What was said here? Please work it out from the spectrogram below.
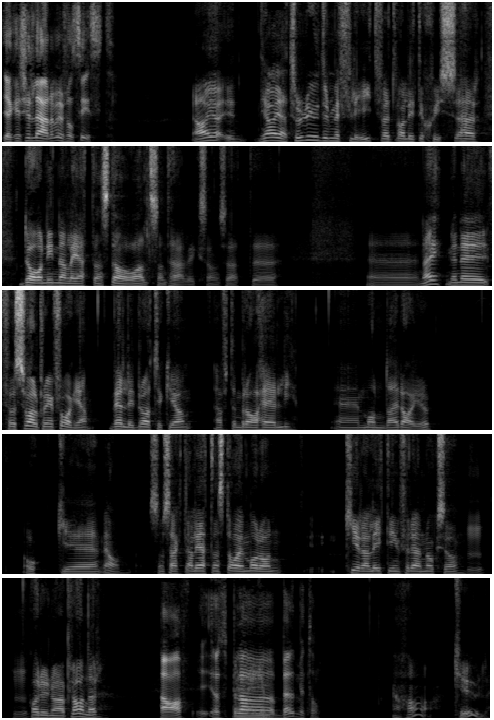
Jag kanske lärde mig från sist. Ja, jag, ja, jag tror du gjorde det med flit för att vara lite schysst så här dagen innan alla dag och allt sånt här liksom. Så att, eh, eh, nej, men eh, för att svara på din fråga. Väldigt bra tycker jag. Haft en bra helg. Eh, måndag idag ju. Och eh, ja, som sagt alla dag imorgon. Kirra lite inför den också. Mm, mm. Har du några planer? Ja, jag spelar Eh, badminton. Jaha, kul.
